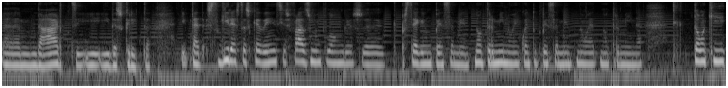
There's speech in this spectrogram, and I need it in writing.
um, da arte e, e da escrita. E, portanto, seguir estas cadências frases muito longas uh, que perseguem um pensamento, não terminam enquanto o pensamento não, é, não termina estão aqui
